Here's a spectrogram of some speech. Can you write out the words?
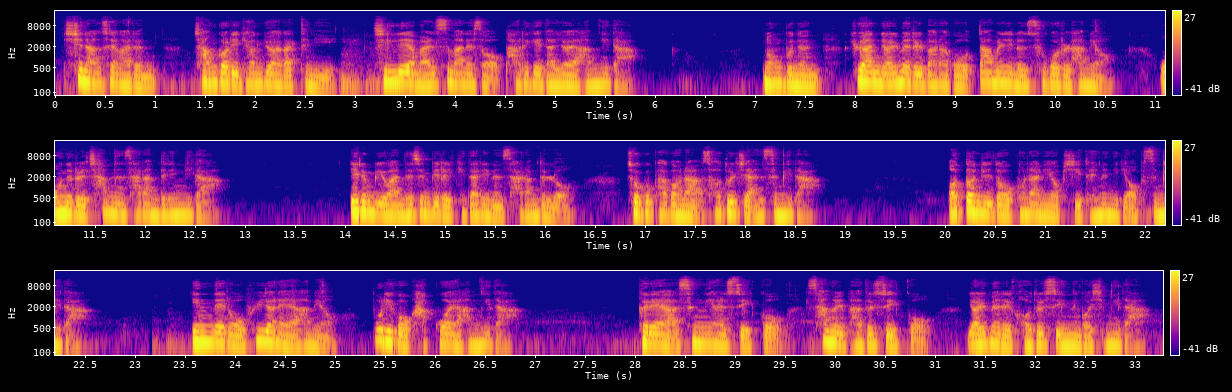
신앙생활은 장거리 경주와 같으니 진리의 말씀 안에서 바르게 달려야 합니다. 농부는 귀한 열매를 바라고 땀 흘리는 수고를 하며 오늘을 참는 사람들입니다. 이른 비와 늦은 비를 기다리는 사람들로 조급하거나 서둘지 않습니다. 어떤 일도 고난이 없이 되는 일이 없습니다. 인내로 훈련해야 하며 뿌리고 가꾸어야 합니다. 그래야 승리할 수 있고 상을 받을 수 있고 열매를 거둘 수 있는 것입니다.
